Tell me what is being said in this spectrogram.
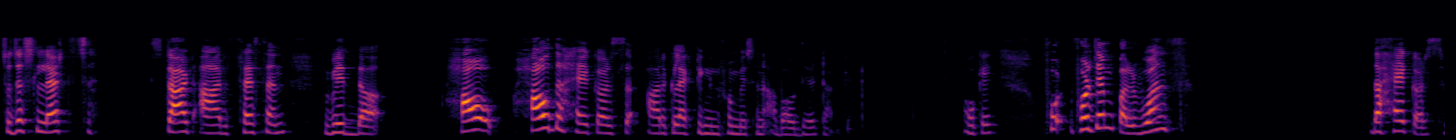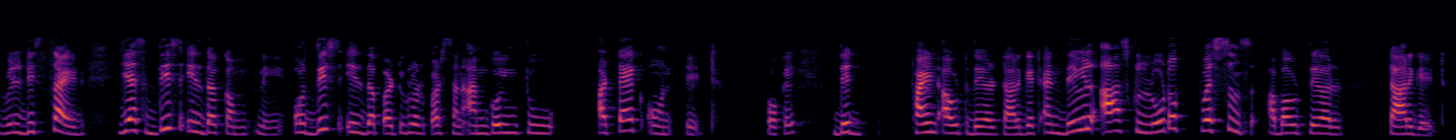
So just let's start our session with the how how the hackers are collecting information about their target. Okay? For for example once the hackers will decide yes this is the company or this is the particular person i'm going to attack on it okay? They find out their target and they will ask lot of questions about their target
